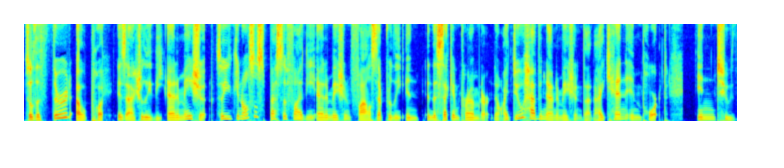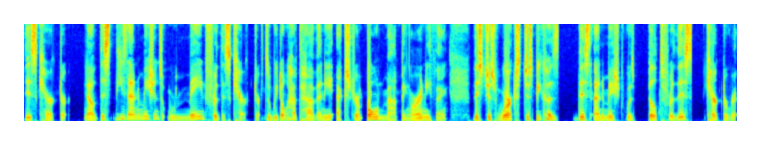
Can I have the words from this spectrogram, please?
So the third output is actually the animation. So you can also specify the animation file separately in, in the second parameter. Now I do have an animation that I can import into this character. Now, this these animations were made for this character, so we don't have to have any extra bone mapping or anything. This just works just because this animation was built for this character rig.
